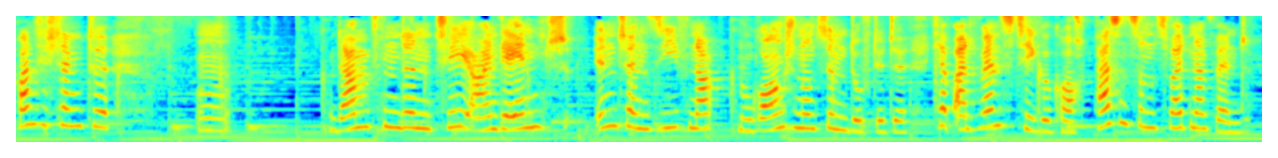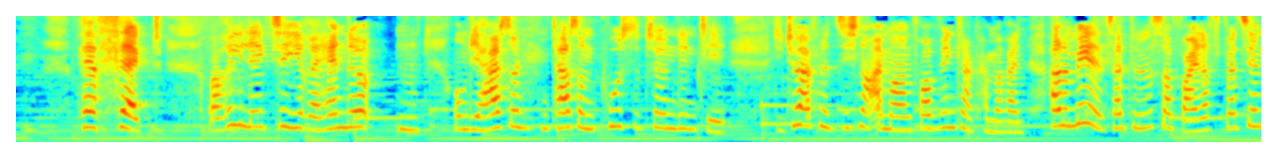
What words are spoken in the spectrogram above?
Franzi schenkte äh, dampfenden Tee ein, der in intensiv nach Orangen und Zimt duftete. Ich habe Adventstee gekocht, passend zum zweiten Advent. Perfekt. Marie legte ihre Hände um die heiße Tasse und pustete in den Tee. Die Tür öffnet sich noch einmal und Frau Winkler kam herein. Hallo Mädels, habt ihr Lust auf Weihnachtsplätzchen?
